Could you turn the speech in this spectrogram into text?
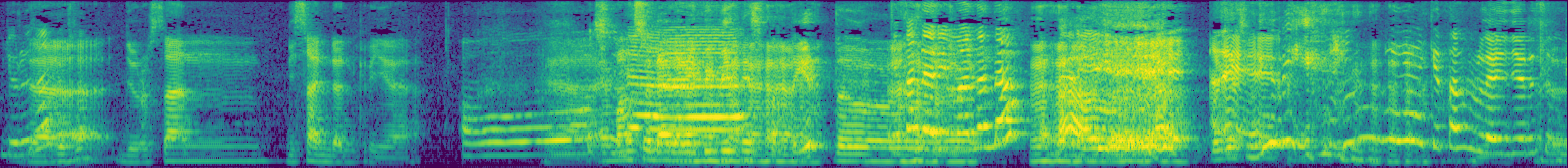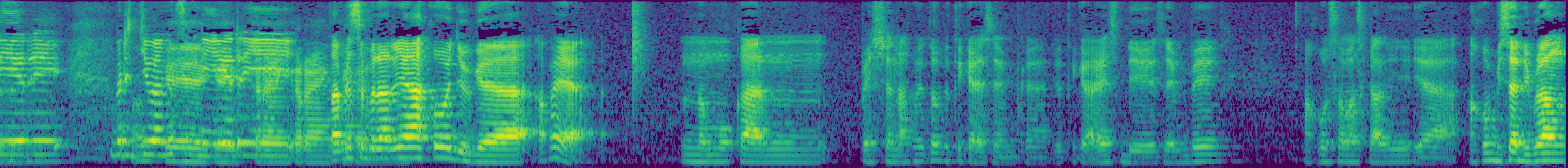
Jurusan? Da- jurusan desain dan kriya. oh Ya, Emang sudah dari bibitnya seperti itu. kita dari mana? Nggak tahu. Belajar Eh, sendiri. Iya, kita belajar sendiri berjuang oke, sendiri keren, keren, Tapi keren. sebenarnya aku juga apa ya menemukan passion aku itu ketika SMK, ketika SD, SMP aku sama sekali ya aku bisa dibilang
